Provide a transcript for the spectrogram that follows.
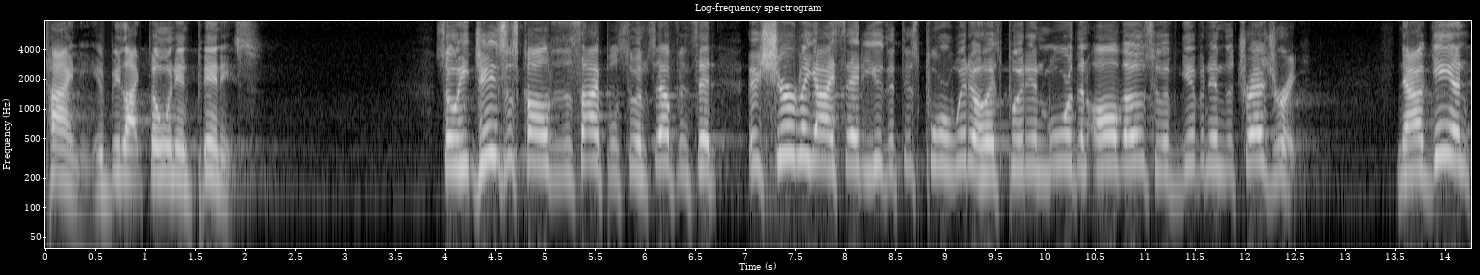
tiny. It would be like throwing in pennies. So he, Jesus called his disciples to himself and said, Surely I say to you that this poor widow has put in more than all those who have given in the treasury. Now, again,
